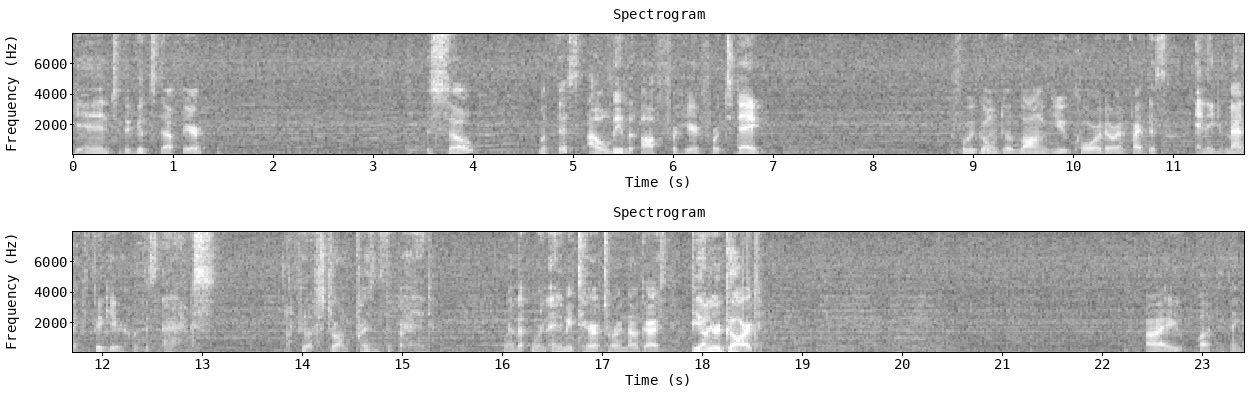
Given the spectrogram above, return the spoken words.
getting into the good stuff here. So, with this, I will leave it off for here for today. Before we go into the Longview corridor and fight this enigmatic figure with this axe. I feel a strong presence up ahead. We're in, the, we're in enemy territory now, guys. Be on your guard! I would like to thank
